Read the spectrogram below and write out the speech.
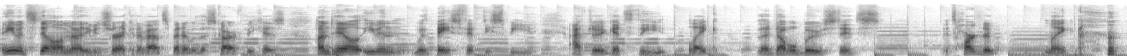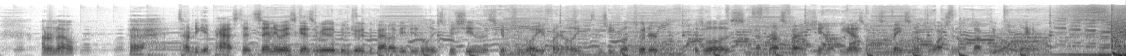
And even still, I'm not even sure I could have outsped it with a Scarf because Huntail, even with base 50 speed, after it gets the, like, the double boost, it's, it's hard to, like, I don't know. it's hard to get past it. So anyways, guys, I really enjoyed the battle. You did, especially in the description below, you'll find a link to the Debug Twitter, as well as Frostfire's channel, Beazwood. So thanks so much for watching, I'll talk to you all later.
